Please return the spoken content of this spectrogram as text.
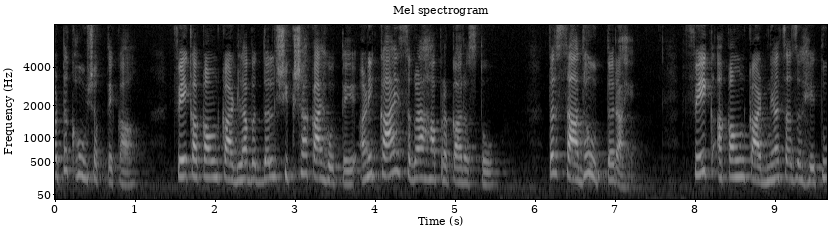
अटक होऊ शकते का? फेक अकाउंट काढल्याबद्दल शिक्षा काय होते आणि काय सगळा हा प्रकार असतो? तर साधं उत्तर आहे. फेक अकाउंट काढण्याचा जर हेतू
